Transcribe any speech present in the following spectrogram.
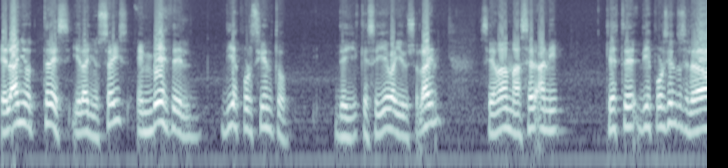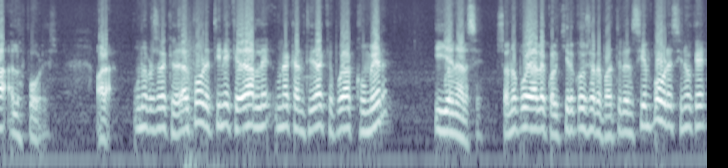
El año 3 y el año 6, en vez del 10% de, que se lleva a Jerusalén, se llama Maaser Ani, que este 10% se le da a los pobres. Ahora, una persona que le da al pobre tiene que darle una cantidad que pueda comer y llenarse. O sea, no puede darle cualquier cosa y repartirlo en 100 pobres, sino que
